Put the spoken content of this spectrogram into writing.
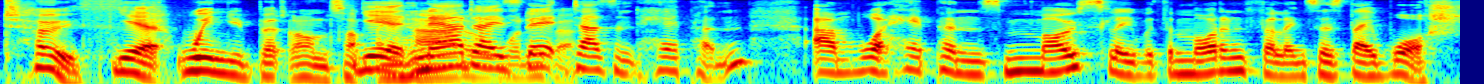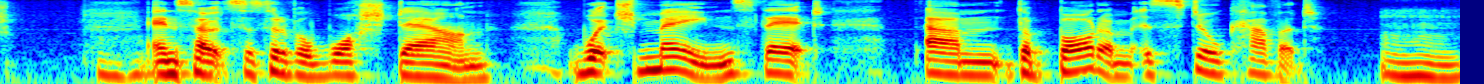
tooth. Yeah. when you bit on something. Yeah, nowadays that doesn't happen. Um, what happens mostly with the modern fillings is they wash. Mm-hmm. And so it's a sort of a wash down, which means that um, the bottom is still covered. Mm-hmm.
